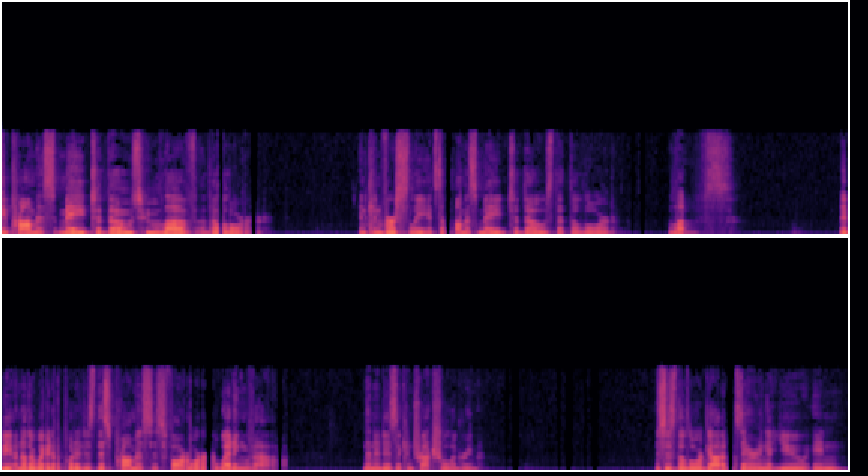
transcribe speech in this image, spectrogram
a promise made to those who love the Lord. And conversely, it's a promise made to those that the Lord loves. Maybe another way to put it is this promise is far more a wedding vow than it is a contractual agreement. This is the Lord God staring at you in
